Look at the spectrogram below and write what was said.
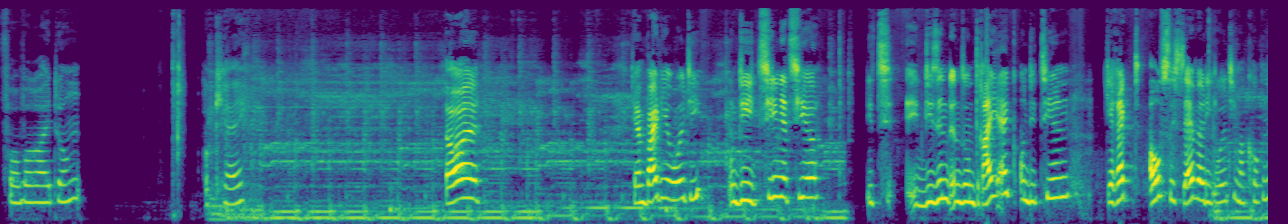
Vorbereitung. Okay. Lol. Die haben beide ihre Ulti. Und die zielen jetzt hier. Die, die sind in so einem Dreieck und die zielen direkt auf sich selber die Ulti. Mal gucken.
